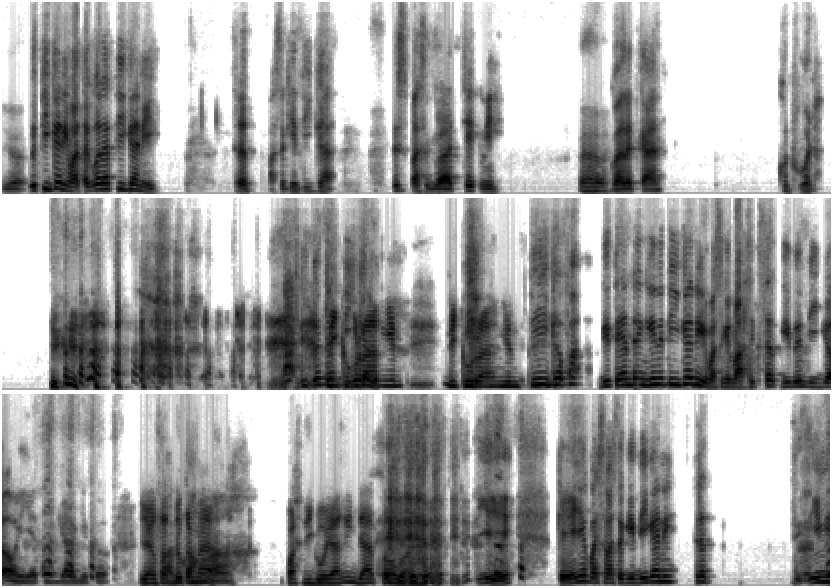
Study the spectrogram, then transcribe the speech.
Iya. Gue tiga nih, mata gue liat tiga nih. Seret, masukin tiga. Terus pas gue cek nih, gue liat kan. Kok dua dah? Tadi gue tuh tiga, dikurangin, dikurangin. tiga pak ditenteng gini tiga nih masukin plastik set gitu tiga oh iya tiga gitu Yang satu Lontong, kena ah. pas digoyangin jatuh, Bang. iya kayaknya pas masukin tiga nih set ini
